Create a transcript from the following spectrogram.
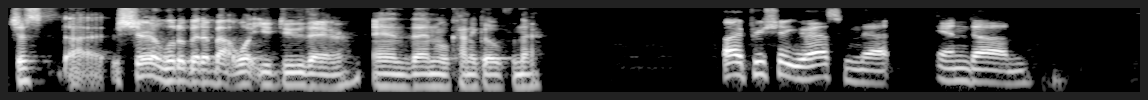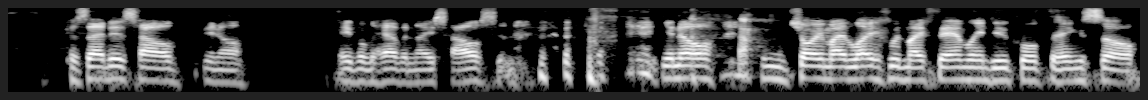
Just uh, share a little bit about what you do there, and then we'll kind of go from there. I appreciate you asking that, and because um, that is how you know able to have a nice house and you know enjoy my life with my family and do cool things so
